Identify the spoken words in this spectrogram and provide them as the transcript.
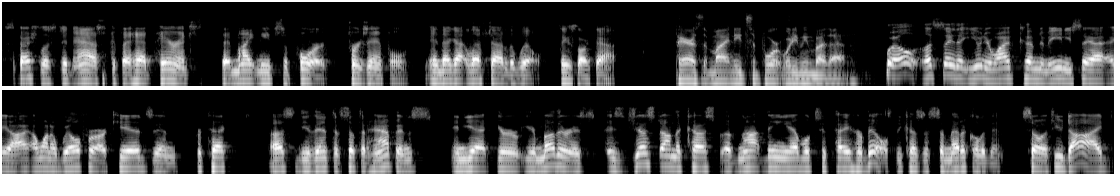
specialists didn't ask if they had parents that might need support, for example, and they got left out of the will, things like that. Parents that might need support. What do you mean by that? Well, let's say that you and your wife come to me and you say, I, you know, I, I want a will for our kids and protect us in the event that something happens, and yet your your mother is is just on the cusp of not being able to pay her bills because of some medical event. So if you died,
